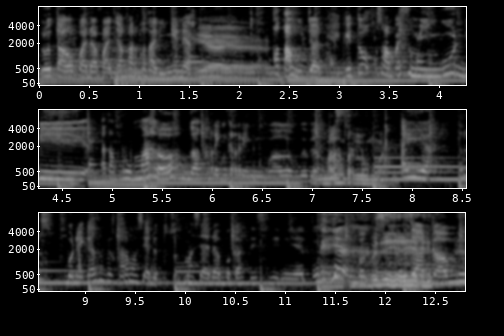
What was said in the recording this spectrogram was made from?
lu tahu pada panjang kan kota dingin ya? Iya iya iya. kota hujan itu sampai seminggu di atap rumah loh nggak kering kering gua gue bilang malah berlumut Ah, iya. Terus boneka sampai sekarang masih ada tuh masih ada bekas di sini ya tuh. Kayak bekas kerjaan kamu.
